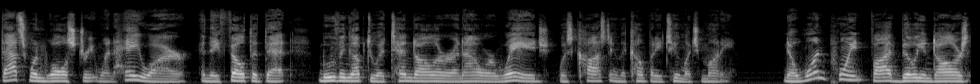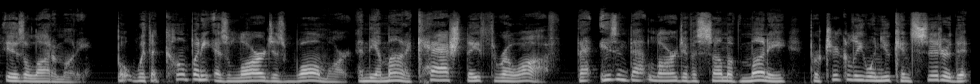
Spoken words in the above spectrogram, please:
that's when Wall Street went haywire and they felt that that moving up to a $10 an hour wage was costing the company too much money. Now, $1.5 billion is a lot of money, but with a company as large as Walmart and the amount of cash they throw off, that isn't that large of a sum of money, particularly when you consider that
